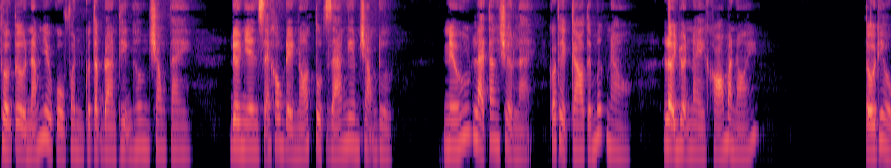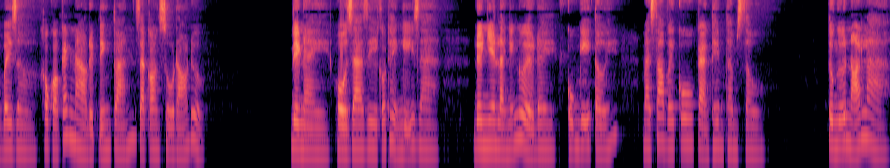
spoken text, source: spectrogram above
thượng tử nắm nhiều cổ phần của tập đoàn Thịnh Hưng trong tay, đương nhiên sẽ không để nó tụt giá nghiêm trọng được. Nếu lại tăng trở lại, có thể cao tới mức nào, lợi nhuận này khó mà nói. Tối thiểu bây giờ không có cách nào để tính toán ra con số đó được. Việc này Hồ Gia Di có thể nghĩ ra, đương nhiên là những người ở đây cũng nghĩ tới, mà so với cô càng thêm thâm sâu. Tục ngữ nói là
